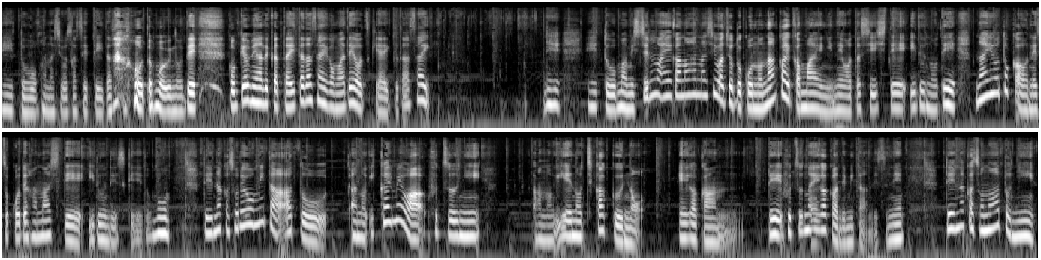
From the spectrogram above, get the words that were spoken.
ー、とお話をさせていただこうと思うのでご興味ある方いたら最後までお付き合いください。で、えっ、と、まあ、ミスチルの映画の話はちょっとこの何回か前にね、私しているので、内容とかはね、そこで話しているんですけれども、で、なんかそれを見た後、あの、1回目は普通に、あの、家の近くの映画館で、普通の映画館で見たんですね。で、なんかその後に、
